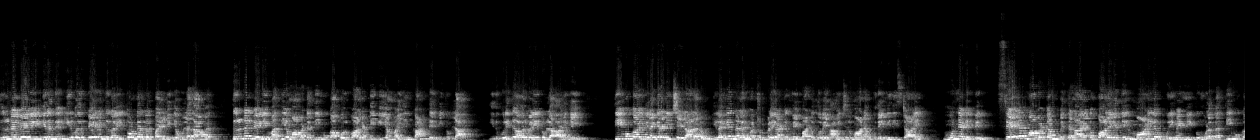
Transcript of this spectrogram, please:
திருநெல்வேலியில் இருந்து இருபது பேருந்துகளில் தொண்டர்கள் பயணிக்க உள்ளதாக திருநெல்வேலி மத்திய மாவட்ட திமுக பொறுப்பாளர் டி பி எம் மைதீன்கான் தெரிவித்துள்ளார். இது குறித்து அவர் வெளியிட்டுள்ள அறிக்கை திமுக இளைஞரணி செயலாளரும் இளைஞர் நலன் மற்றும் விளையாட்டு மேம்பாட்டுத்துறை அமைச்சருமான உதயநிதி ஸ்டாலின் முன்னெடுப்பில் சேலம் மாவட்டம் பெத்தநாயக்கம் பாளையத்தில் மாநில உரிமை மீட்பு முழக்க திமுக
